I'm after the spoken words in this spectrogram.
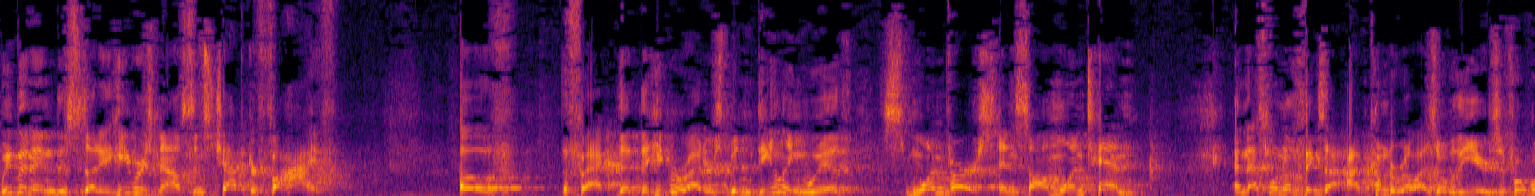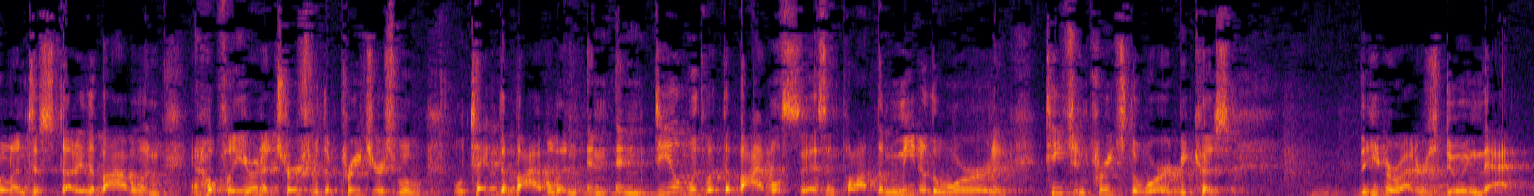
we've been in the study of Hebrews now since chapter 5 of the fact that the Hebrew writer's been dealing with one verse in Psalm 110. And that's one of the things I, have come to realize over the years. If we're willing to study the Bible, and, and hopefully you're in a church where the preachers will, will take the Bible and, and, and deal with what the Bible says and pull out the meat of the Word and teach and preach the Word because the Hebrew writer is doing that.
